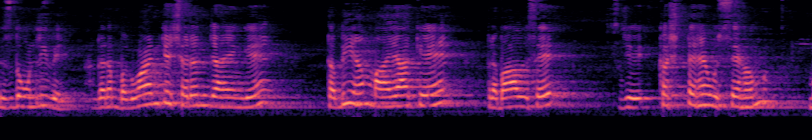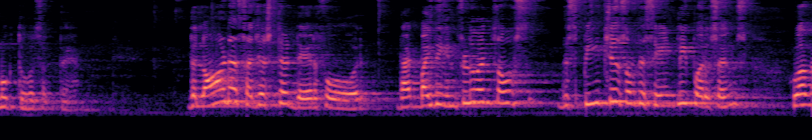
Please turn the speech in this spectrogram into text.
इज़ द ओनली वे अगर हम भगवान के शरण जाएँगे, तभी हम माया के प्रभाव से जो कष्ट हैं, उससे हम मुक्त हो सकते हैं। The lord suggested therefore that by the influence of the speeches of the saintly who have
